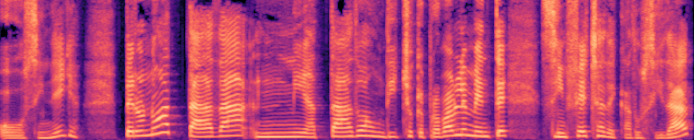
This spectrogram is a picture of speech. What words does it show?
o sin ella, pero no atada ni atado a un dicho que probablemente sin fecha de caducidad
